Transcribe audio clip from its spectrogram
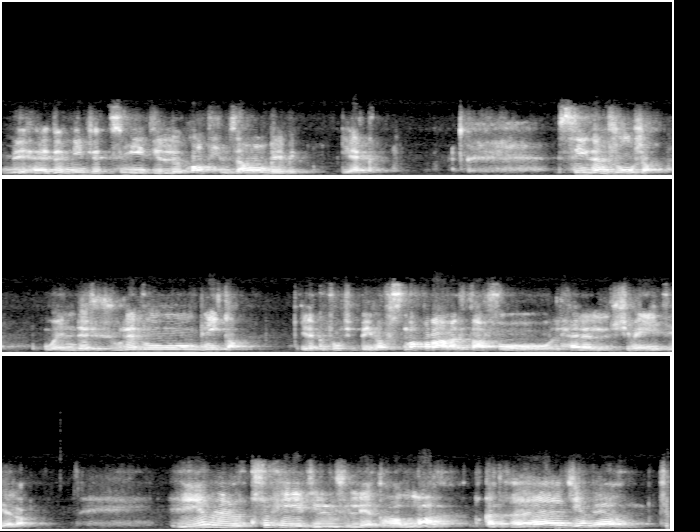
هذا منين جات التسمية ديال le compte حمزة mon bébé. ياك. السيدة مجوجة وعندها جوج ولاد وبنيته إلا كنتو متبعينها في ال Snap راه غادي تعرفوا الحالة الاجتماعية ديالها. هي من القصوحية ديال الوجه الله. بقات غادية معاهم. حتى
